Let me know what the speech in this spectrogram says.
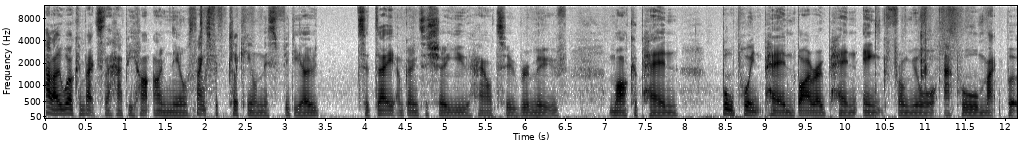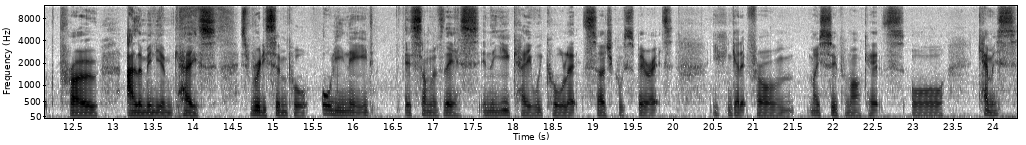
Hello, welcome back to the Happy Hut. I'm Neil. Thanks for clicking on this video. Today I'm going to show you how to remove marker pen, ballpoint pen, biro pen ink from your Apple MacBook Pro aluminium case. It's really simple. All you need is some of this. In the UK we call it surgical spirit. You can get it from most supermarkets or chemists.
